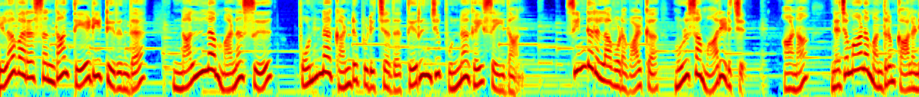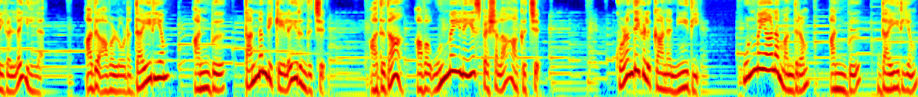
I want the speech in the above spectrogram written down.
இளவரசன் தான் தேடிட்டு இருந்த நல்ல மனசு பொண்ண கண்டுபிடிச்சத தெரிஞ்சு புன்னகை செய்தான். சிண்டரெல்லாவோட வாழ்க்கை முழுசா மாறிடுச்சு. ஆனா நிஜமான மந்திரம் காலணிகள்ல இல்ல. அது அவளோட தைரியம் அன்பு தன்னம்பிக்கையில இருந்துச்சு. அதுதான் அவ உண்மையிலேயே ஸ்பெஷலா ஆக்குச்சு. குழந்தைகளுக்கான நீதி உண்மையான மந்திரம் அன்பு தைரியம்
